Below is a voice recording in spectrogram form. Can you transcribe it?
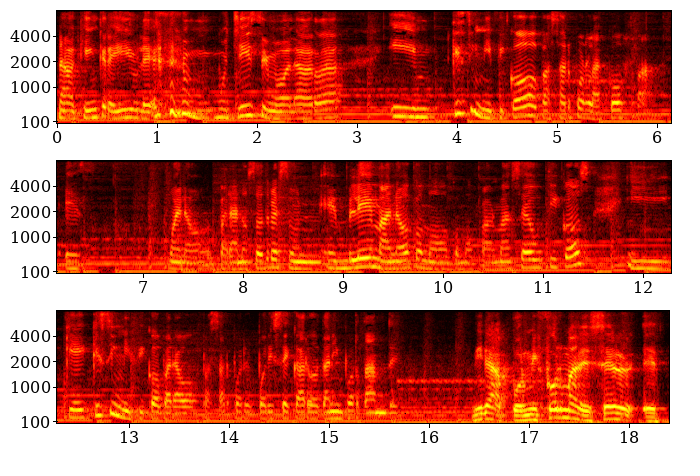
No, qué increíble, muchísimo, la verdad. ¿Y qué significó pasar por la COFA? Es, bueno, para nosotros es un emblema, ¿no? Como, como farmacéuticos. ¿Y qué, qué significó para vos pasar por, por ese cargo tan importante? Mira, por mi forma de ser, eh,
